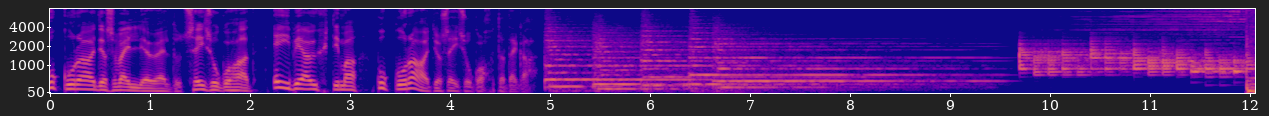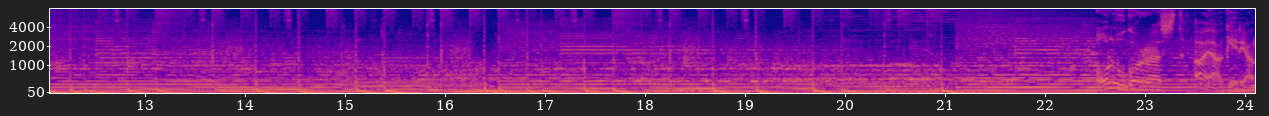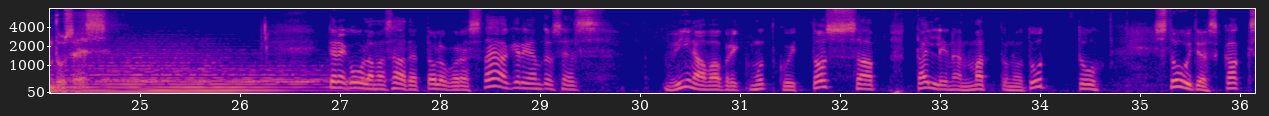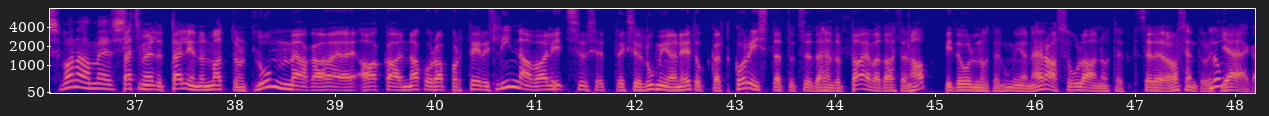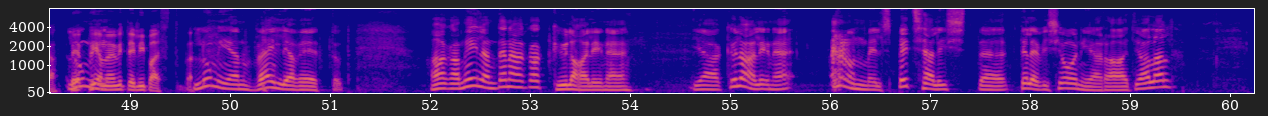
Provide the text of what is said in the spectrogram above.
Kuku raadios välja öeldud seisukohad ei pea ühtima Kuku raadio seisukohtadega. olukorrast ajakirjanduses tere kuulama saadet Olukorrast ajakirjanduses. Viinavabrik muudkui tossab, Tallinn on mattunud uttu, stuudios kaks vanameest. tahtsime öelda, et Tallinn on mattunud lumme, aga, aga nagu raporteeris linnavalitsus, et eks see lumi on edukalt koristatud, see tähendab, taevataht on appi tulnud ja lumi on ära sulanud, et selle asendunud Lum, jääga. püüame mitte libastuda. lumi on välja veetud. aga meil on täna ka külaline ja külaline on meil spetsialist äh, televisiooni ja raadioalal.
